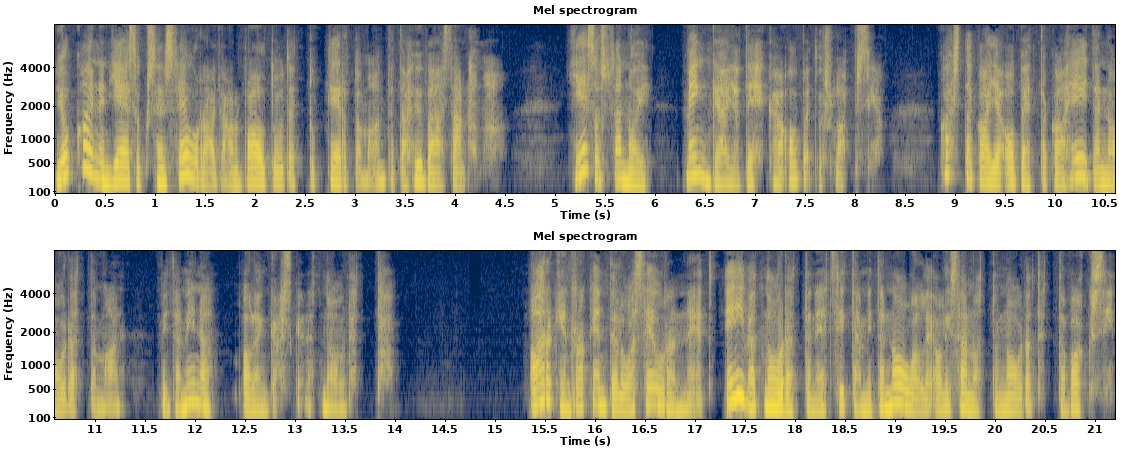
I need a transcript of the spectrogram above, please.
jokainen Jeesuksen seuraaja on valtuutettu kertomaan tätä hyvää sanomaa. Jeesus sanoi, menkää ja tehkää opetuslapsia. Kastakaa ja opettakaa heitä noudattamaan, mitä minä olen käskenyt noudattaa. Arkin rakentelua seuranneet eivät noudattaneet sitä, mitä Noalle oli sanottu noudatettavaksi.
